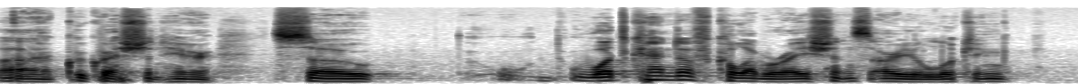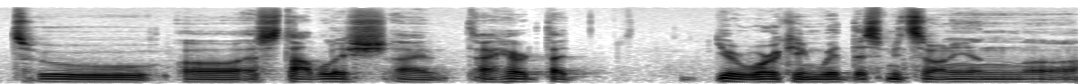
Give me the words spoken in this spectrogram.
Uh, quick question here. So, what kind of collaborations are you looking to uh, establish? I, I, heard that you're working with the Smithsonian, uh,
